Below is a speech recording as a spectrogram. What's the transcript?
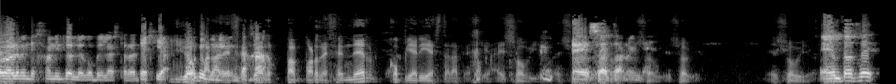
probablemente Hamilton le copie la estrategia. Yo para defender, por defender copiaría estrategia, es obvio. Exactamente. es, obvio, es, obvio, Entonces,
